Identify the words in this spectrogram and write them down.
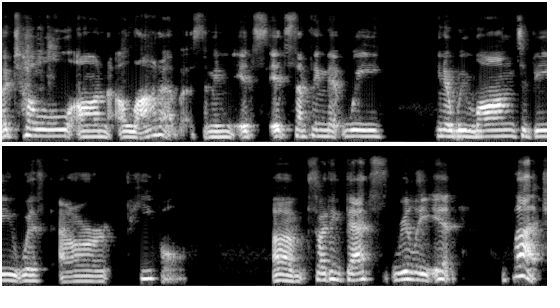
a toll on a lot of us. I mean, it's it's something that we, you know, we long to be with our people. Um, so I think that's really it. But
